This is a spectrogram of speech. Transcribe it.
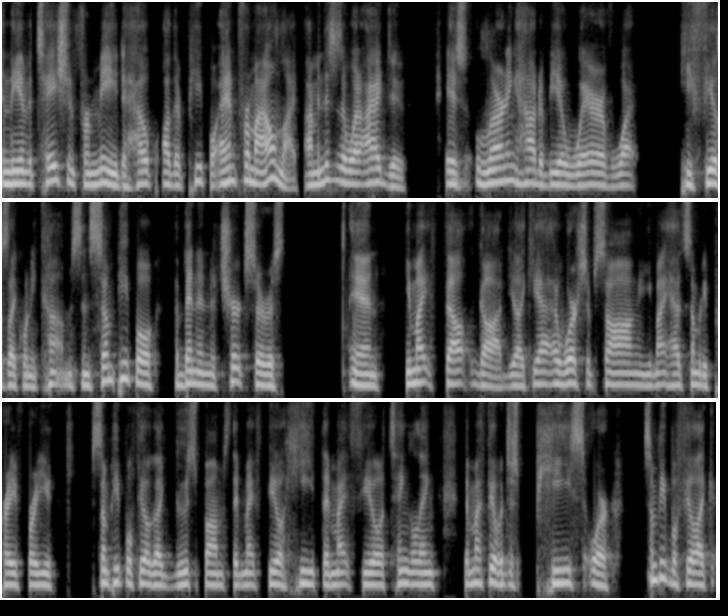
and the invitation for me to help other people and for my own life. I mean, this is what I do is learning how to be aware of what he feels like when he comes. And some people have been in a church service and you might felt God. You're like, yeah, a worship song. You might have somebody pray for you. Some people feel like goosebumps. They might feel heat. They might feel tingling. They might feel just peace. Or some people feel like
